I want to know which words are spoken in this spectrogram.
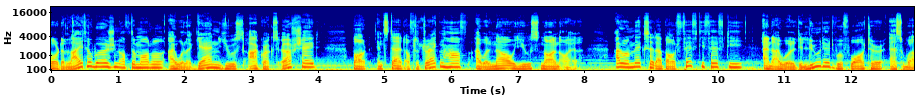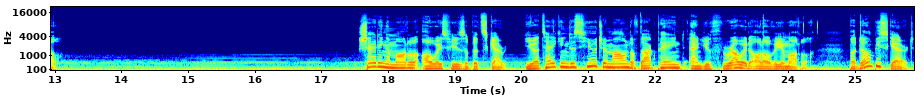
For the lighter version of the model I will again use Agrax Earthshade, but instead of the Drakenhof I will now use Nuln Oil. I will mix it about 50-50 and I will dilute it with water as well. Shading a model always feels a bit scary. You are taking this huge amount of dark paint and you throw it all over your model. But don't be scared,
